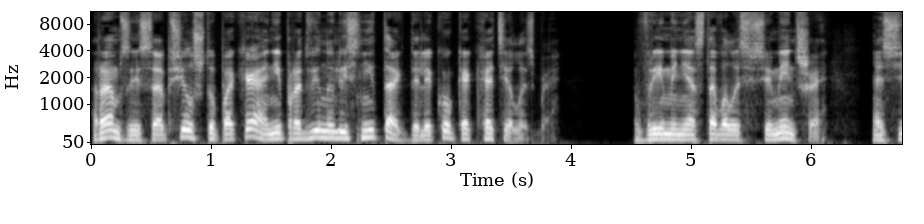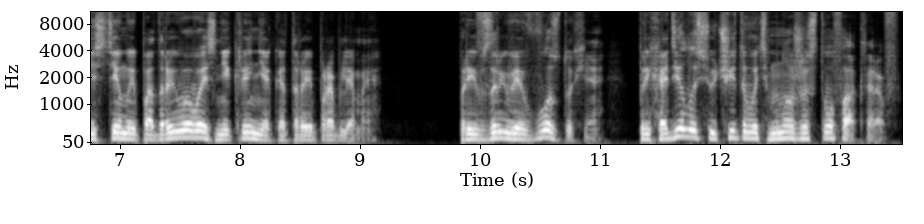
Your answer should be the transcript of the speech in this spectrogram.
Рамзей сообщил, что пока они продвинулись не так далеко, как хотелось бы. Времени оставалось все меньше, а с системой подрыва возникли некоторые проблемы. При взрыве в воздухе приходилось учитывать множество факторов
